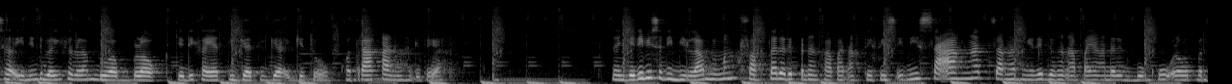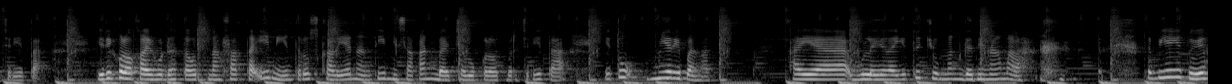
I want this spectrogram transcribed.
sel ini dibagi ke dalam dua blok, jadi kayak tiga-tiga gitu, kontrakan lah gitu ya. Nah, jadi bisa dibilang memang fakta dari penangkapan aktivis ini sangat-sangat mirip dengan apa yang ada di buku Laut Bercerita. Jadi kalau kalian udah tahu tentang fakta ini, terus kalian nanti misalkan baca buku Laut Bercerita, itu mirip banget. Kayak Bu itu cuman ganti nama lah. tapi ya itu ya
